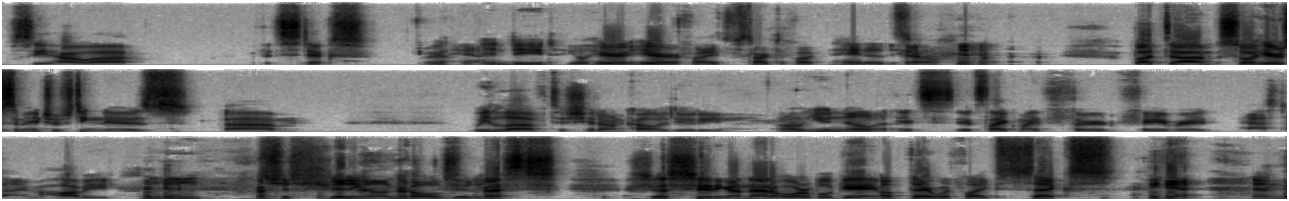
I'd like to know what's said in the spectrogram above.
We'll see how uh, if it sticks. Yeah. Indeed, you'll hear it here if I start to fucking hate it. So But um, so here's some interesting news. Um, we love to shit on Call of Duty. oh, you know it. It's it's like my third favorite Pastime. hobby. Mhm. It's just shitting on Call of Duty. just, just shitting on that horrible game. Up there with like sex yeah. and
